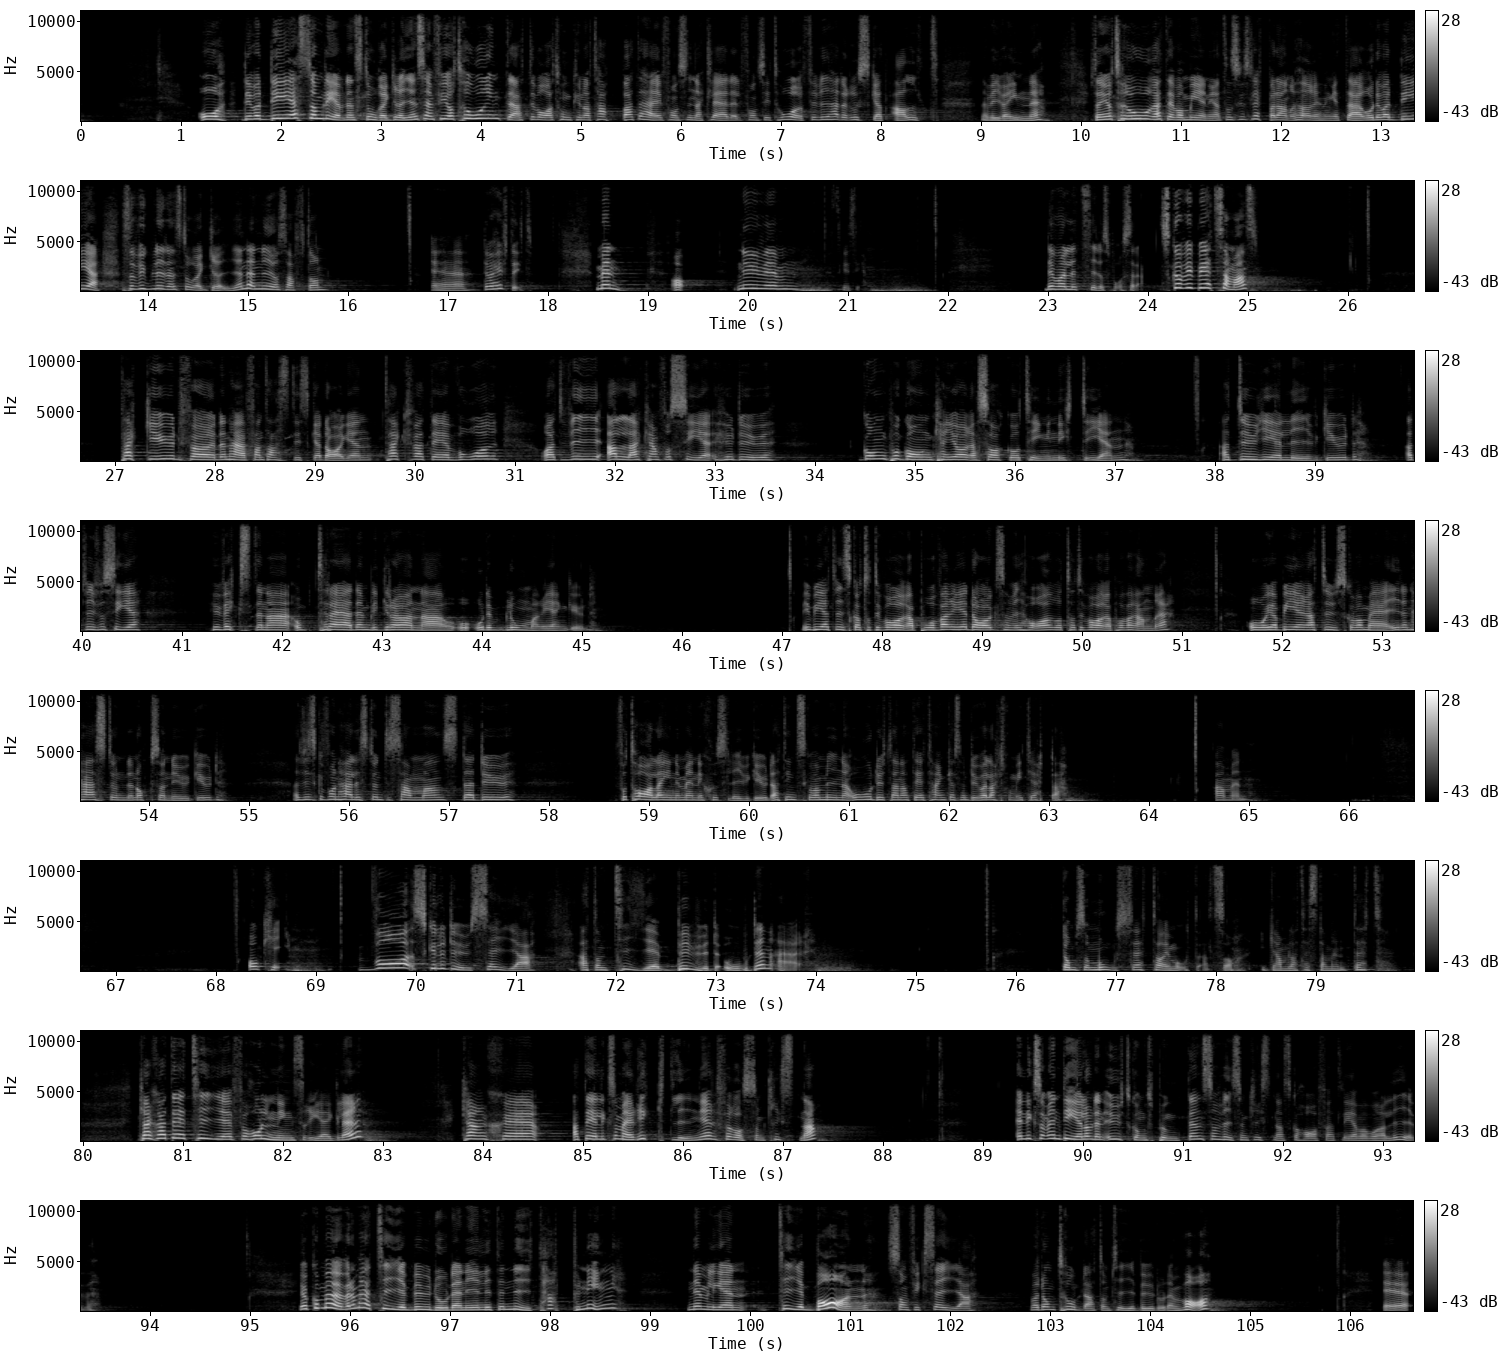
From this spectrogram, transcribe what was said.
Och det var det som blev den stora grejen sen, för jag tror inte att det var att hon kunde ha tappat det här från sina kläder eller från sitt hår, för vi hade ruskat allt när vi var inne. Utan jag tror att det var meningen att hon skulle släppa det andra örhänget där och det var det som fick bli den stora grejen den nyårsafton. Eh, det var häftigt. Men, ja, nu eh, ska vi se. Det var lite sidospår sådär. Ska vi be tillsammans? Tack Gud för den här fantastiska dagen. Tack för att det är vår och att vi alla kan få se hur du gång på gång kan göra saker och ting nytt igen. Att du ger liv, Gud. Att vi får se hur växterna och träden blir gröna och, och det blommar igen, Gud. Vi ber att vi ska ta tillvara på varje dag som vi har och ta tillvara på varandra. Och jag ber att du ska vara med i den här stunden också nu, Gud. Att vi ska få en härlig stund tillsammans där du får tala in i människors liv, Gud. Att det inte ska vara mina ord, utan att det är tankar som du har lagt på mitt hjärta. Amen. Okej, okay. vad skulle du säga att de tio budorden är? De som Mose tar emot alltså i Gamla Testamentet. Kanske att det är tio förhållningsregler. Kanske att det liksom är riktlinjer för oss som kristna. En, liksom en del av den utgångspunkten som vi som kristna ska ha för att leva våra liv. Jag kom över de här tio budorden i en lite ny tappning, nämligen tio barn som fick säga vad de trodde att de tio budorden var. Eh,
